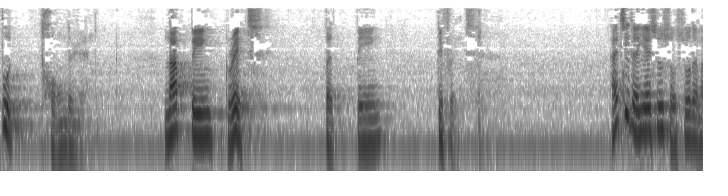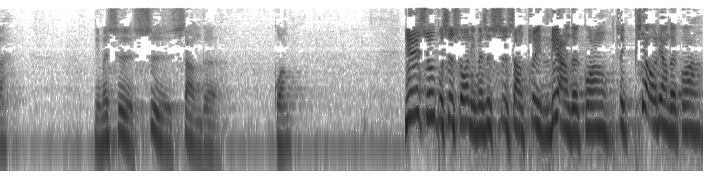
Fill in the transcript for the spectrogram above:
不同的人，not being great，but being different。还记得耶稣所说的吗？你们是世上的光。耶稣不是说你们是世上最亮的光、最漂亮的光、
